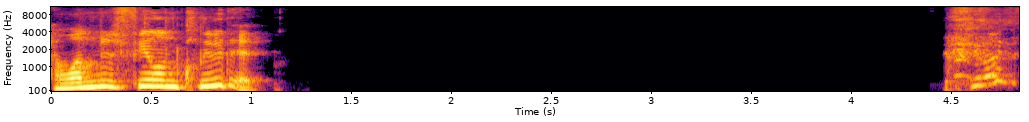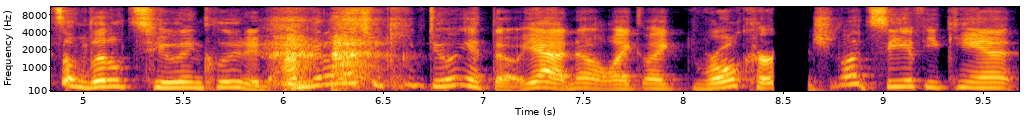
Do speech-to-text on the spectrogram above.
I want him to feel included. I feel like it's a little too included. I'm gonna let you keep doing it though. Yeah, no, like like roll courage. Let's see if you can't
